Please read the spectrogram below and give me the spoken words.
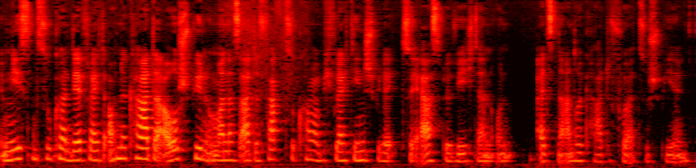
im nächsten Zug kann der vielleicht auch eine Karte ausspielen, um an das Artefakt zu kommen, habe ich vielleicht den Spieler zuerst bewegt dann und als eine andere Karte vorher zu spielen.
